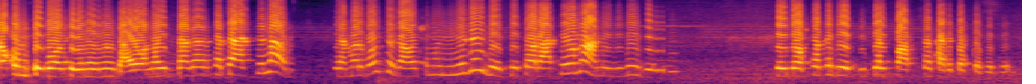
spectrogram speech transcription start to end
তখন সে বলছে ভাই অনেক দাদার কাছে আসছিলাম। সে আমার বলছে, যাওয়ার সময় নিয়ে যাই দেখছে তো আর আসেও না, আমি নিজেই বেরিয়ে সেই দশটা থেকে বিকেল পাঁচটা, সাড়ে পাঁচটা পর্যন্ত।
